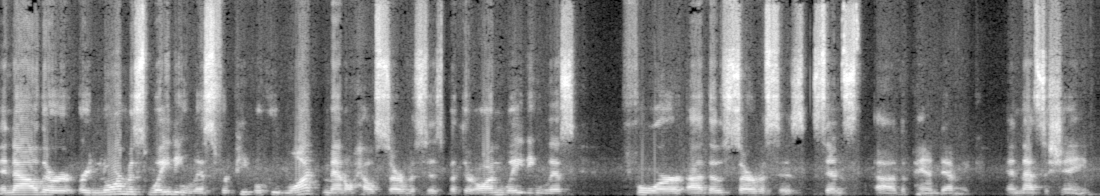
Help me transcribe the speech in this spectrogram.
And now there are enormous waiting lists for people who want mental health services, but they're on waiting lists for uh, those services since uh, the pandemic. And that's a shame.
